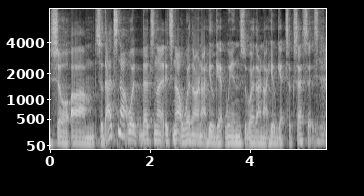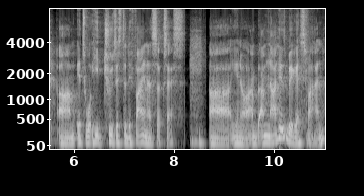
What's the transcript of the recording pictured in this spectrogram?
So, um, so that's not what that's not. It's not whether or not he'll get wins, whether or not he'll get successes. Mm-hmm. Um, it's what he chooses to define as success. Uh, you know, I'm, I'm not his biggest fan,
